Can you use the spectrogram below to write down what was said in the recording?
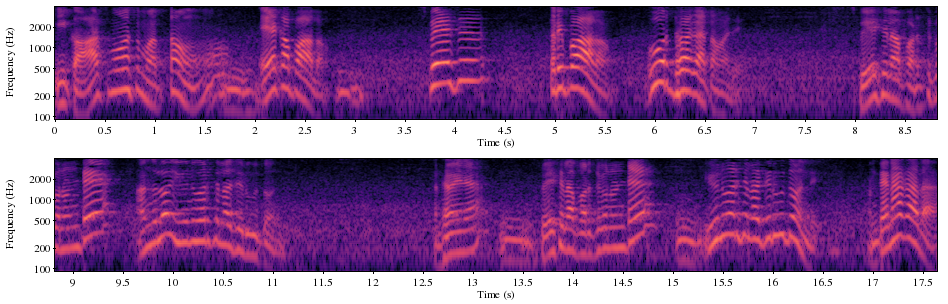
ఈ కాస్మోస్ మొత్తం ఏకపాదం. స్పేస్ త్రిపాదం. ఊర్ధ్వగతం అది. స్పేస్ ఇలా పరుచుకుని ఉంటే అందులో యూనివర్స్ ఇలా తిరుగుతుంది. అర్థమైనా స్పేస్ ఇలా పరుచుకుని ఉంటే యూనివర్స్ ఇలా తిరుగుతోంది. అంతేనా కాదా?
